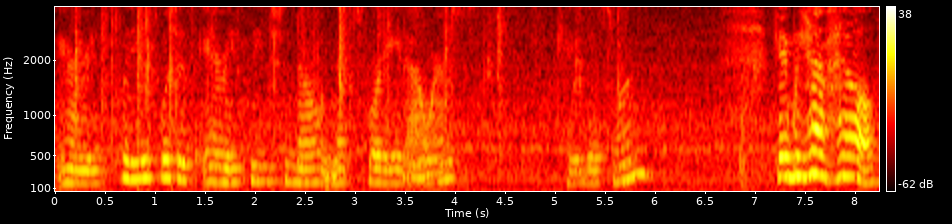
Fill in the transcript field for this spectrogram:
Aries, please. What does Aries need to know next 48 hours? Okay, this one. Okay, we have health.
